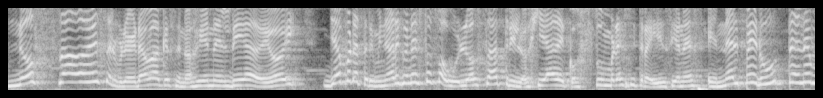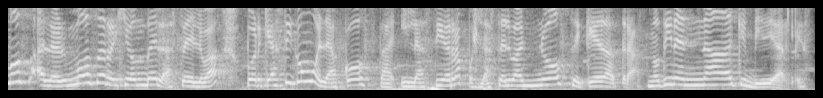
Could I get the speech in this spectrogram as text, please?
¿no sabes el programa que se nos viene el día de hoy? Ya para terminar con esta fabulosa trilogía de costumbres y tradiciones en el Perú, tenemos a la hermosa región de la selva, porque así como la costa y la sierra, pues la selva no se queda atrás, no tiene nada que envidiarles.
